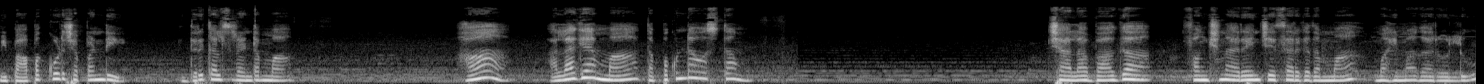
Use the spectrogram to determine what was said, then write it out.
మీ పాపకు కూడా చెప్పండి. ఇద్దరు కలిసి రండమ్మా. హా అలాగే అమ్మా. తప్పకుండా వస్తాం. చాలా బాగా ఫంక్షన్ అరేంజ్ చేశారు కదమ్మా మహిమా గారోళ్ళు.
